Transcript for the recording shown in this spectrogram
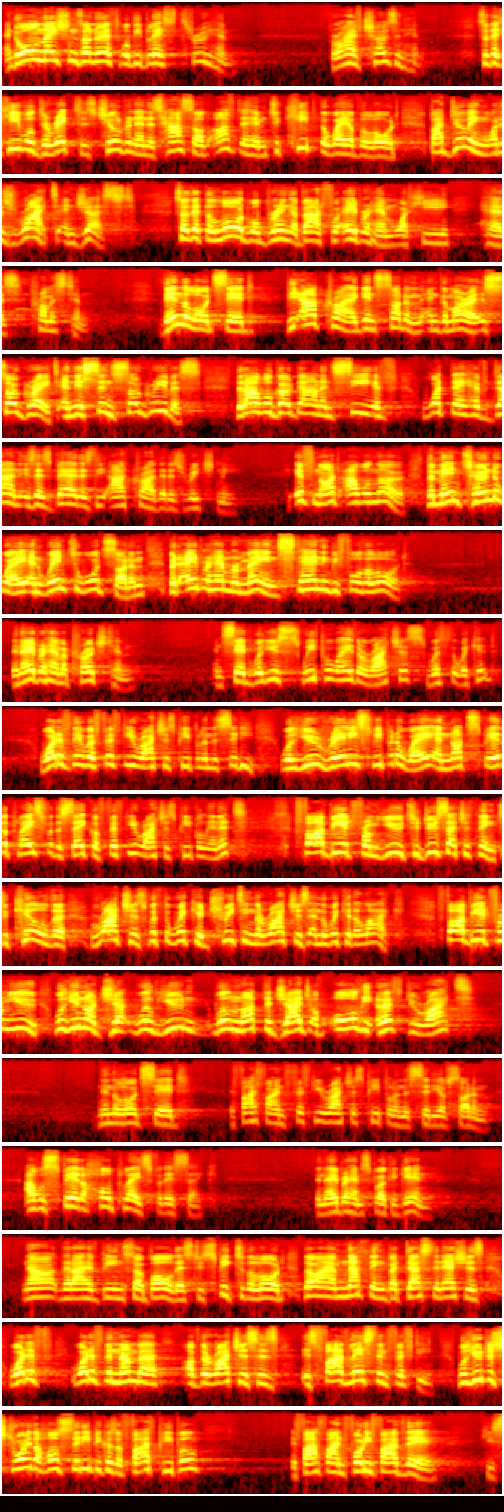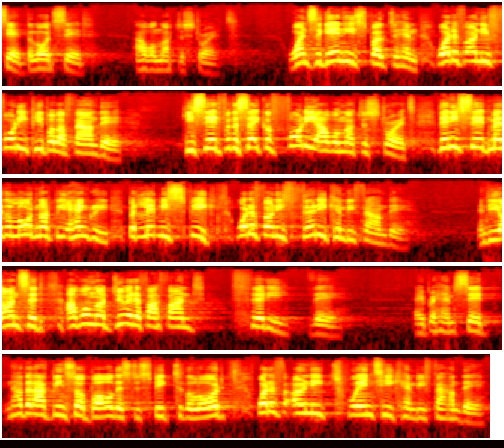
and all nations on earth will be blessed through him. For I have chosen him, so that he will direct his children and his household after him to keep the way of the Lord by doing what is right and just, so that the Lord will bring about for Abraham what he has promised him. Then the Lord said, The outcry against Sodom and Gomorrah is so great, and their sin so grievous, that I will go down and see if what they have done is as bad as the outcry that has reached me. If not, I will know. The men turned away and went towards Sodom, but Abraham remained standing before the Lord. Then Abraham approached him and said, Will you sweep away the righteous with the wicked? What if there were 50 righteous people in the city? Will you really sweep it away and not spare the place for the sake of 50 righteous people in it? Far be it from you to do such a thing, to kill the righteous with the wicked, treating the righteous and the wicked alike. Far be it from you. Will you not, ju- will you, will not the judge of all the earth do right? then the Lord said, If I find 50 righteous people in the city of Sodom, I will spare the whole place for their sake. Then Abraham spoke again. Now that I have been so bold as to speak to the Lord, though I am nothing but dust and ashes, what if, what if the number of the righteous is, is five less than 50? Will you destroy the whole city because of five people? If I find 45 there, he said, the Lord said, I will not destroy it. Once again, he spoke to him, What if only 40 people are found there? He said, For the sake of 40, I will not destroy it. Then he said, May the Lord not be angry, but let me speak. What if only 30 can be found there? And he answered, I will not do it if I find 30 there. Abraham said, Now that I've been so bold as to speak to the Lord, what if only 20 can be found there?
